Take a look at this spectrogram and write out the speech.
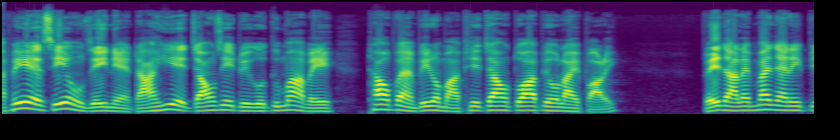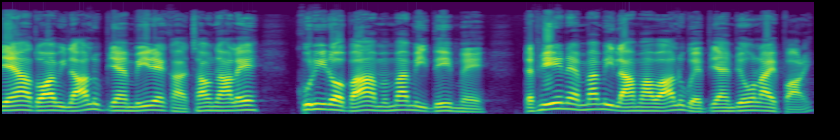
အဖေရဲ့ဈေးုံဈေးနဲ့ဒါဟီရဲ့ចောင်းစိတ်တွေကိုသူမပဲထောက်ပံ့ပြီးတော့မှဖြစ်ကြောင်းသွားပြောလိုက်ပါတယ်။ဘဲတာလည်းမှတ်ညာနေပြန်ရသွားပြီလားလို့ပြန်မေးတဲ့အခါချောင်းသားလည်းခုရီတော့ဘာမှမမှတ်မိသေးမယ်။တပြေးနဲ့မှတ်မိလာမှာပါလို့ပဲပြန်ပြောလိုက်ပါတယ်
